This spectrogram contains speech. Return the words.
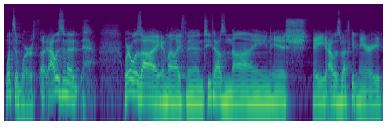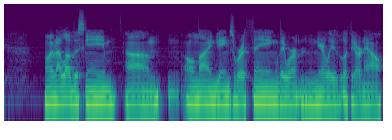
What's it worth? I was in a. Where was I in my life then? 2009 ish. Eight. I was about to get married. My wife and I love this game. Um, online games were a thing. They weren't nearly what they are now.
